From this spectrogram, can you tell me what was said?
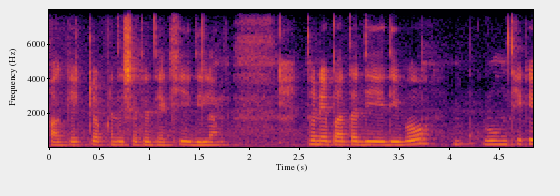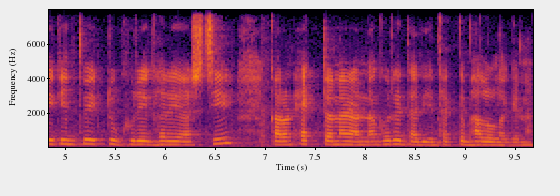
ফাঁকে একটু আপনাদের সাথে দেখিয়ে দিলাম। ধনে পাতা দিয়ে দিব। রুম থেকে কিন্তু একটু ঘুরে ঘাড়ে আসছি, কারণ একটানা রান্নাঘরে দাঁড়িয়ে থাকতে ভালো লাগে না।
